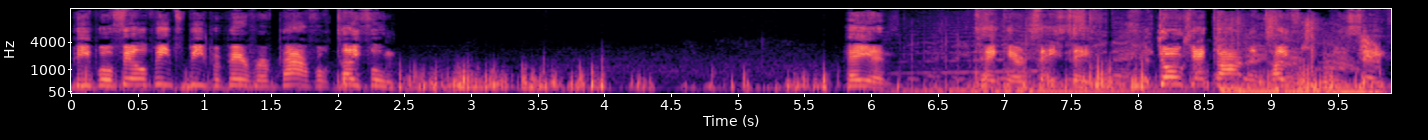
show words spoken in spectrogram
people Philippines. Be prepared for a powerful typhoon. Haiyan, take care, stay safe. And don't get caught in the typhoon. Be safe.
